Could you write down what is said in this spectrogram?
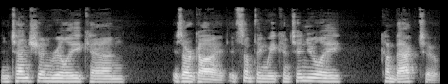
Intention really can is our guide. It's something we continually come back to.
